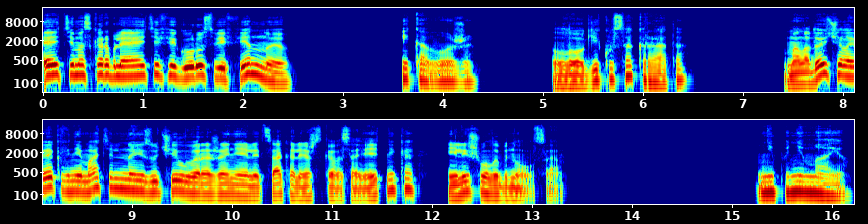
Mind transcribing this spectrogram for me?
Этим оскорбляете фигуру священную». «И кого же?» «Логику Сократа». Молодой человек внимательно изучил выражение лица коллежского советника и лишь улыбнулся. «Не понимаю,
